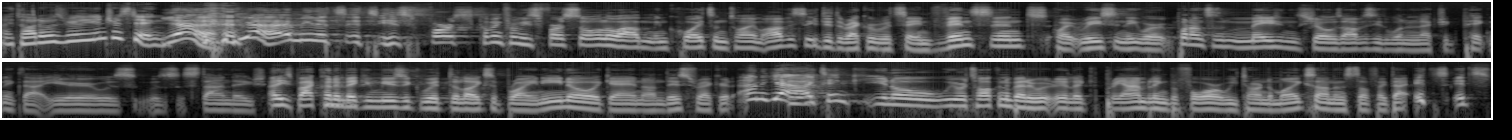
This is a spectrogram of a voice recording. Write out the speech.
I thought it was really interesting. Yeah, yeah. I mean, it's it's his first coming from his first solo album in quite some time. Obviously, he did the record with Saint Vincent quite recently. We're put on some amazing shows. Obviously, the one Electric Picnic that year was was a standout, and he's back kind of mm. making making music with the likes of Brian Eno again on this record. And yeah, yeah, I think you know we were talking about it like preambling before we turned the mics on and stuff like that. It's it's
